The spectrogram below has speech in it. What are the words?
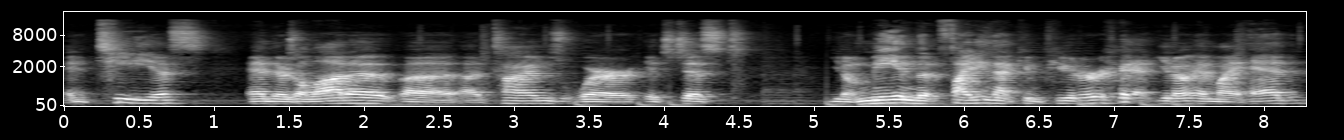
and tedious, and there's a lot of uh, uh, times where it's just you know me and the fighting that computer, you know, in my head.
